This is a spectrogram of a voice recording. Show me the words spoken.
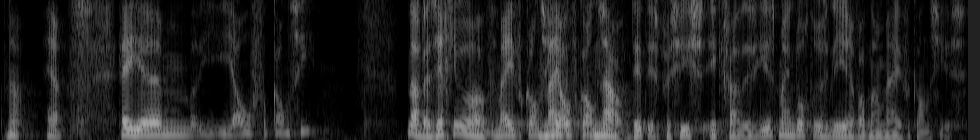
Nou, Ja. Hey, ehm, jouw vakantie? nou, daar zeg je me wat. Mijn vakantie, Mijn jouw vak- vakantie? Nou, dit is precies. Ik ga dus eerst mijn dochter eens leren wat nou mijn vakantie is.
